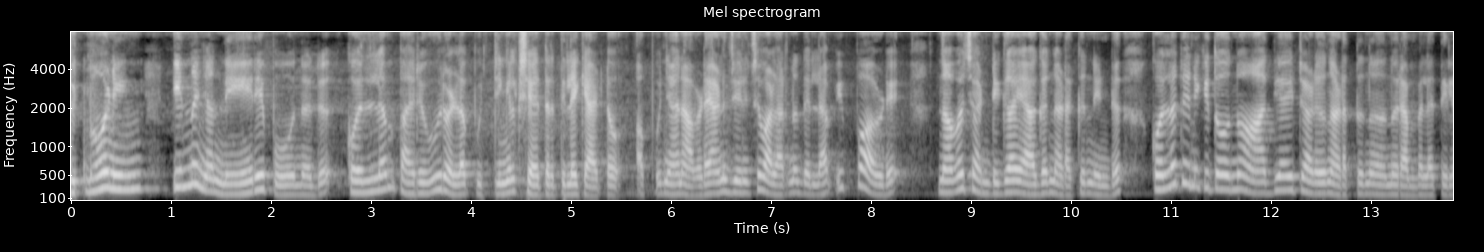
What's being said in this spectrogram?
ഗുഡ് മോർണിംഗ് ഇന്ന് ഞാൻ നേരെ പോകുന്നത് കൊല്ലം പരവൂരുള്ള പുറ്റിങ്ങൽ ക്ഷേത്രത്തിലേക്കാട്ടോ. അപ്പോൾ ഞാൻ അവിടെയാണ് ജനിച്ച് വളർന്നതെല്ലാം ഇപ്പോൾ അവിടെ നവചണ്ഡിക യാഗം നടക്കുന്നുണ്ട്. കൊല്ലത്ത് എനിക്ക് തോന്നുന്നു ആദ്യമായിട്ടാണ് ഇത് നടത്തുന്നതെന്ന് ഒരു അമ്പലത്തിൽ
